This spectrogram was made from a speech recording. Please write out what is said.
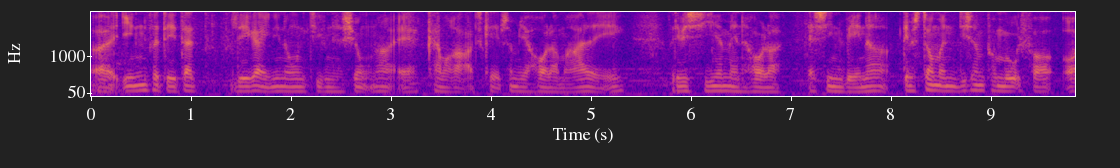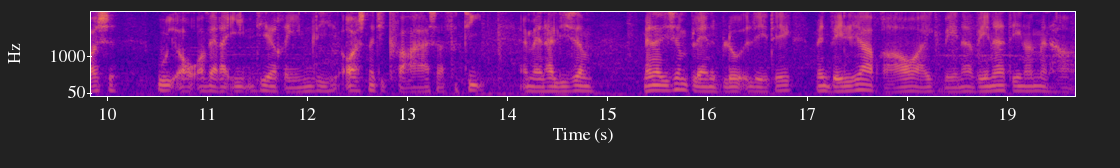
Og inden for det, der ligger ind i nogle definitioner af kammeratskab, som jeg holder meget af. Ikke? For det vil sige, at man holder af sine venner. Dem står man ligesom på mål for også ud over, hvad der egentlig er rimelige, Også når de kvarer sig, fordi at man har ligesom man har ligesom blandet blod lidt, ikke? Man vælger at vrage og ikke venner. Venner, det er noget, man har.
